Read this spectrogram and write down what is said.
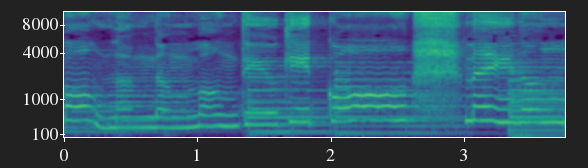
荒凉，能忘掉结果，未能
